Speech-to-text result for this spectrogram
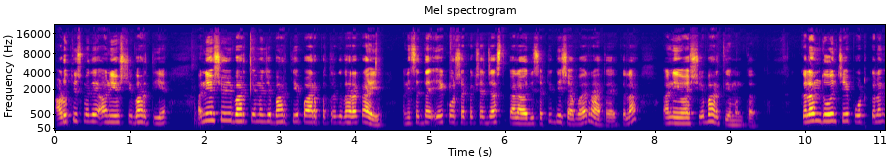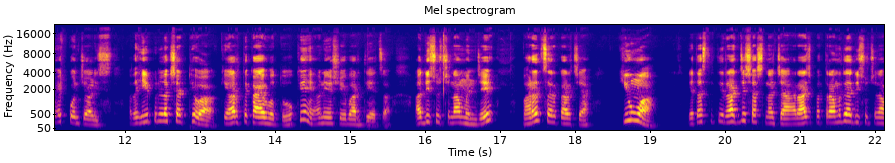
अडतीसमध्ये अनियशी भारतीय. अनियशी भारतीय म्हणजे भारतीय पारपत्रक धारक आहे आणि सध्या एक वर्षापेक्षा जास्त कालावधीसाठी देशाबाहेर राहत आहे. त्याला अनिवासी भारतीय म्हणतात. कलम दोनचे पोट कलम एकोणचाळीस. आता हे पण लक्षात ठेवा की अर्थ काय होतो ओके? अनिवासी भारतीयाचा. अधिसूचना म्हणजे भारत सरकारच्या किंवा यथास्थिती राज्य शासनाच्या राजपत्रामध्ये अधिसूचना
